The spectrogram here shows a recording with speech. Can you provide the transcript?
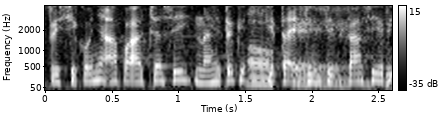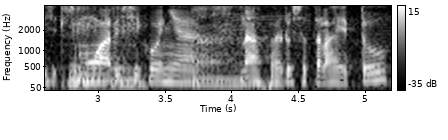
risikonya apa aja sih? Nah itu kita, kita Oke, identifikasi ris- oke. semua risikonya. Ah. Nah baru setelah itu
